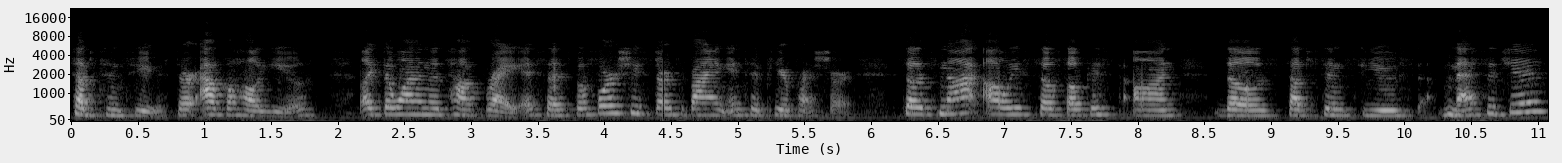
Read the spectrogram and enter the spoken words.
substance use or alcohol use. Like the one in the top right, it says before she starts buying into peer pressure. So it's not always so focused on those substance use messages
